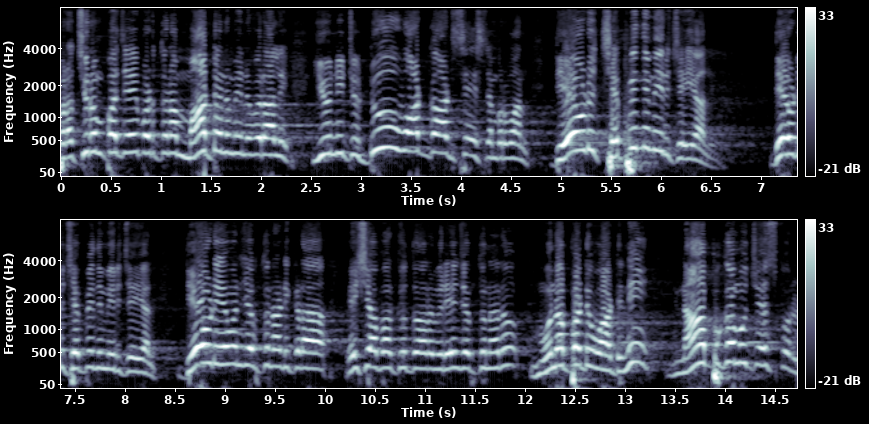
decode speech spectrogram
ప్రచురింపజేయబడుతున్న మాటను మీరు వినాలి. You need to do what God says number one దేవుడు చెప్పింది మీరు చేయాలి. దేవుడు చెప్పింది మీరు చేయాలి. దేవుడు ఏమని చెప్తున్నాడు ఇక్కడ? ఏషాభక్తు ద్వారా మీరు ఏం చెప్తున్నారు? మునపటి వాటిని జ్ఞాపకము చేసుకోరు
